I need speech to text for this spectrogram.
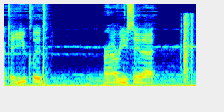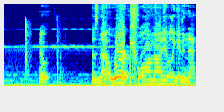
Okay, Euclid, or however you say that. Nope. Does not work. Well, I'm not able to get in that.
